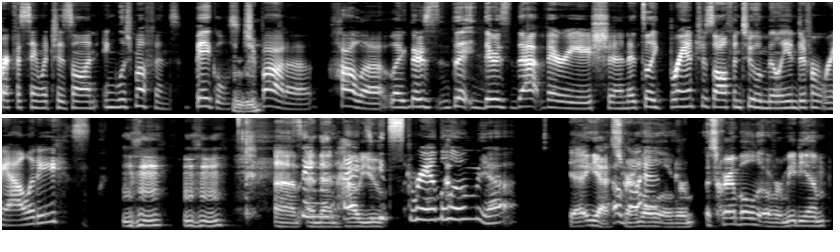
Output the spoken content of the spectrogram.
breakfast sandwiches on English muffins, bagels, mm-hmm. ciabatta, challah. Like there's the, there's that variation. It's like branches off into a million different realities. Mm-hmm. Mm-hmm. Um, and then how you, you scramble them, yeah. Yeah, yeah. Oh, scramble over scrambled over medium.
